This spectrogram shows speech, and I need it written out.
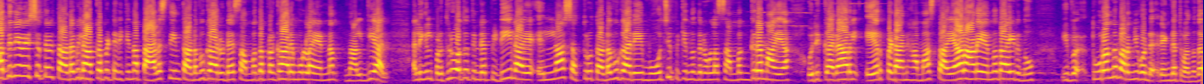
അധിനിവേശത്തിൽ തടവിലാക്കപ്പെട്ടിരിക്കുന്ന പാലസ്തീൻ തടവുകാരുടെ സമ്മതപ്രകാരമുള്ള എണ്ണം നൽകിയാൽ അല്ലെങ്കിൽ പ്രതിരോധത്തിന്റെ പിടിയിലായ എല്ലാ ശത്രു തടവുകാരെയും മോചിപ്പിക്കുന്നതിനുള്ള സമഗ്രമായ ഒരു കരാറിൽ ഏർപ്പെടാൻ ഹമാസ് തയ്യാറാണ് എന്നതായിരുന്നു ഇവ തുറന്നു പറഞ്ഞുകൊണ്ട് രംഗത്ത് വന്നത്.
